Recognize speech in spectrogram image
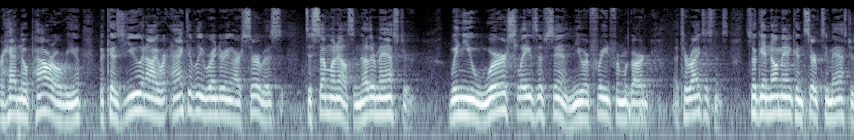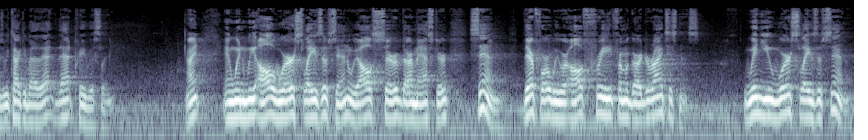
or had no power over you because you and I were actively rendering our service to someone else, another master. When you were slaves of sin, you were freed from regard uh, to righteousness. So again, no man can serve two masters. We talked about that, that previously. Right? And when we all were slaves of sin, we all served our master sin. Therefore, we were all freed from regard to righteousness when you were slaves of sin.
